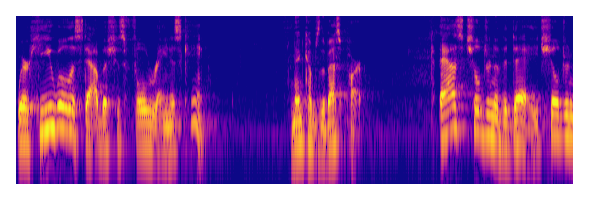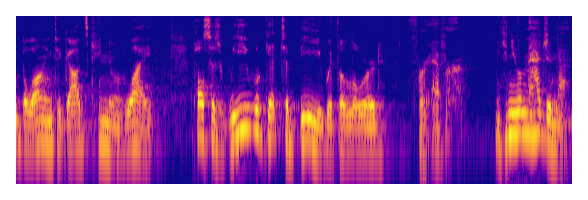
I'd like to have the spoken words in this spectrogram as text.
where he will establish his full reign as king. And then comes the best part. As children of the day, children belonging to God's kingdom of light, Paul says, we will get to be with the Lord forever. I mean, can you imagine that?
